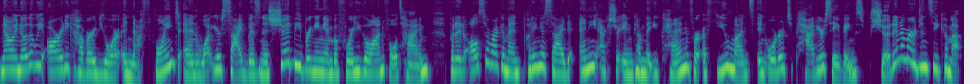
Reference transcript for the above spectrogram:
Now, I know that we already covered your enough point and what your side business should be bringing in before you go on full time, but I'd also recommend putting aside any extra income that you can for a few months in order to pad your savings should an emergency come up.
